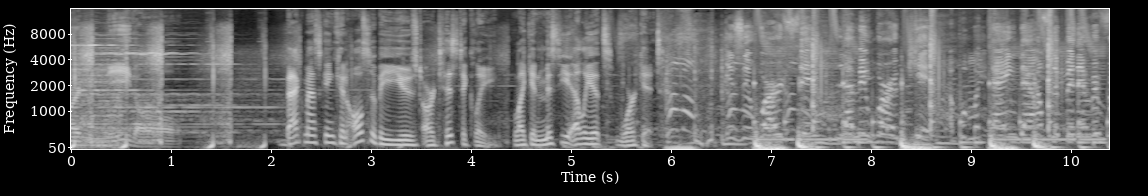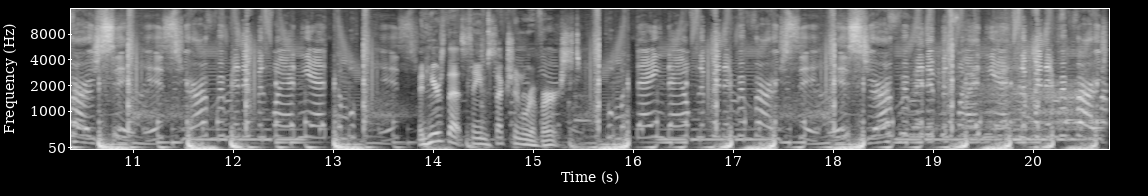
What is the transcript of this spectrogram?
Ruin your needle. Backmasking can also be used artistically, like in Missy Elliott's Work It. Is it worth it? Let me work it. I put my thing down, flip it and reverse it. It's your primitive, it's why I need it's And here's that same section reversed. Put my thing down, flip it and reverse it. It's your primitive, it's why I need flip it and reverse.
